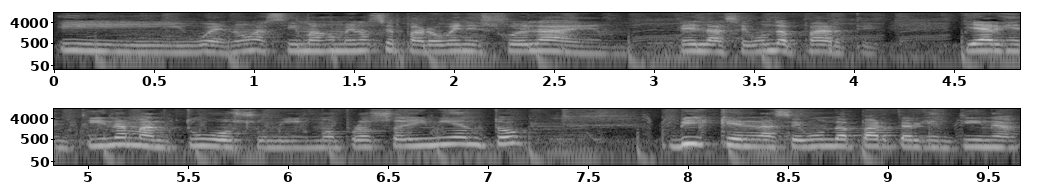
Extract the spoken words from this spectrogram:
Y bueno, así más o menos se paró Venezuela en, la segunda parte. Y Argentina mantuvo su mismo procedimiento. Vi que en la segunda parte Argentina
